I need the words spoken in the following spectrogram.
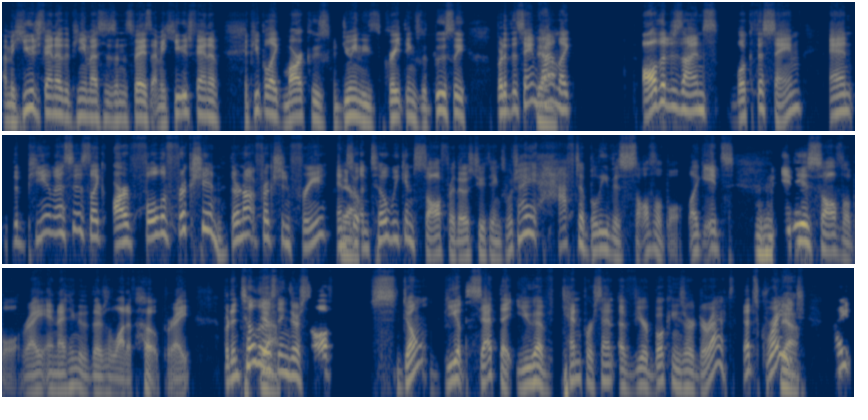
I'm a huge fan of the PMSs in the space. I'm a huge fan of people like Mark, who's doing these great things with Boostly. But at the same Yeah. time, like all the designs look the same. And the PMSs like are full of friction. They're not friction free. And Yeah. so until we can solve for those two things, which I have to believe is solvable, like it's Mhm. it is solvable, right? And I think that there's a lot of hope, right? But until those Yeah. things are solved, don't be upset that you have 10% of your bookings are direct. That's great, right?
